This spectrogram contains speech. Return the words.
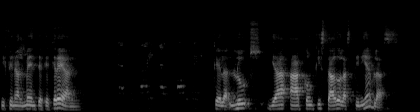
y finalmente que crean que la luz ya ha conquistado las tinieblas.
